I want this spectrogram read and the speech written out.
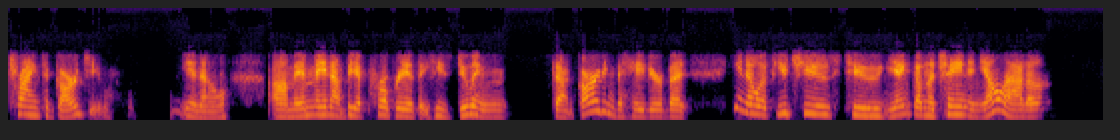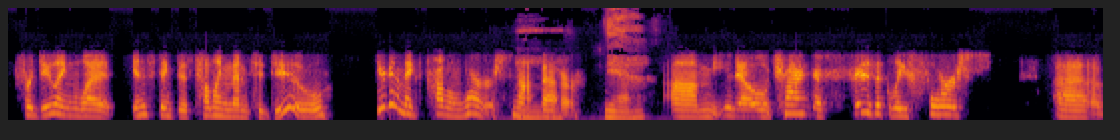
trying to guard you, you know, um, it may not be appropriate that he's doing that guarding behavior, but you know, if you choose to yank on the chain and yell at them for doing what instinct is telling them to do, you're going to make the problem worse, not mm. better. Yeah. Um, you know, trying to physically force uh,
